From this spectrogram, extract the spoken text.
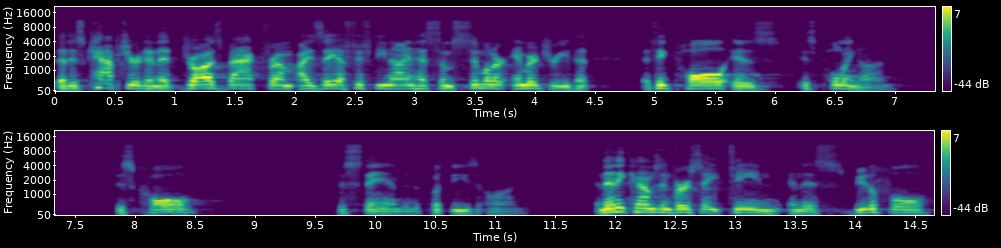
that is captured and it draws back from Isaiah 59 has some similar imagery that I think Paul is, is pulling on. This call to stand and to put these on. And then he comes in verse 18 in this beautiful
